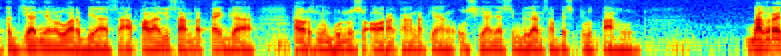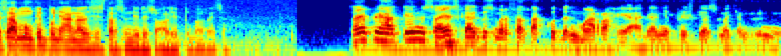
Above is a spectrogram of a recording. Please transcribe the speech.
kekejian yang luar biasa apalagi sampai tega harus membunuh seorang anak yang usianya 9 sampai 10 tahun. Bang Reza mungkin punya analisis tersendiri soal itu, Bang Reza. Saya prihatin, saya sekaligus merasa takut dan marah ya adanya peristiwa semacam ini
